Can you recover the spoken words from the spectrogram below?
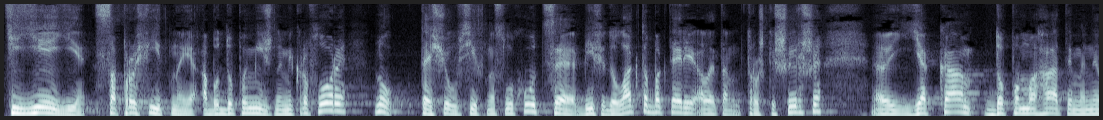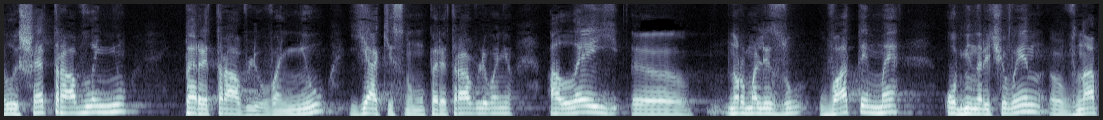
тієї сапрофітної або допоміжної мікрофлори, ну те, що у всіх на слуху, це біфідолактобактерії, але там трошки ширше, е, яка допомагатиме не лише травленню, перетравлюванню, якісному перетравлюванню, але й е, нормалізуватиме обмін речовин в напрямку.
